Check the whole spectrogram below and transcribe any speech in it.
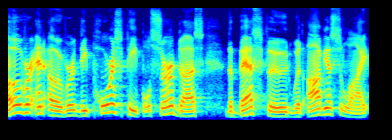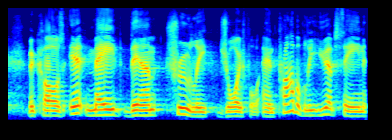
Over and over, the poorest people served us the best food with obvious delight because it made them truly joyful. And probably you have seen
